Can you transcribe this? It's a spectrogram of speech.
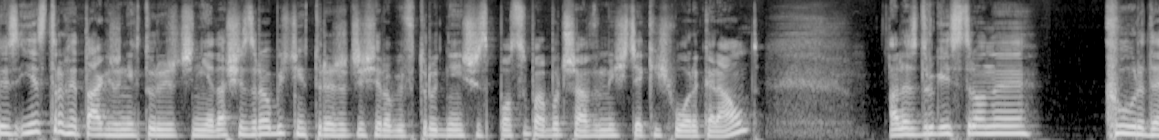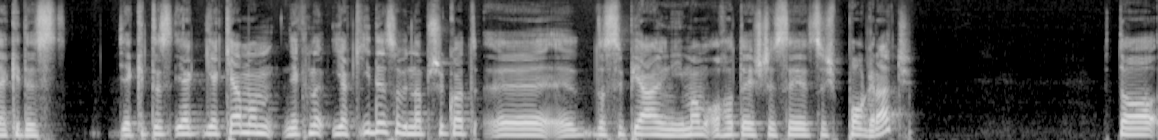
jest, jest, trochę tak, że niektóre rzeczy nie da się zrobić, niektóre rzeczy się robi w trudniejszy sposób, albo trzeba wymyślić jakiś workaround, ale z drugiej strony, kurde, jakie to jest. Jakie to jest jak, jak ja mam, jak, jak idę sobie na przykład yy, do sypialni i mam ochotę jeszcze sobie coś pograć, to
